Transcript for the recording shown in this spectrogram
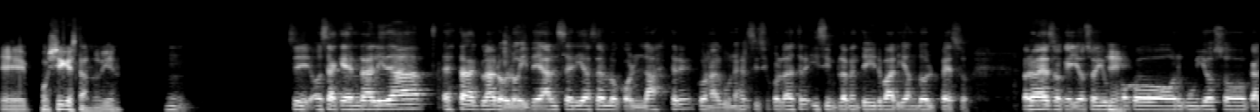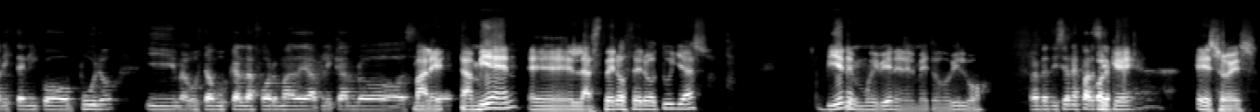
eh, pues sigue estando bien. Hmm. Sí, o sea que en realidad está claro, lo ideal sería hacerlo con lastre, con algún ejercicio con lastre y simplemente ir variando el peso. Pero es eso, que yo soy un poco orgulloso calisténico puro y me gusta buscar la forma de aplicarlo. Vale, también eh, las 00 tuyas vienen muy bien en el método Bilbo. Repeticiones parciales. Porque eso es.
